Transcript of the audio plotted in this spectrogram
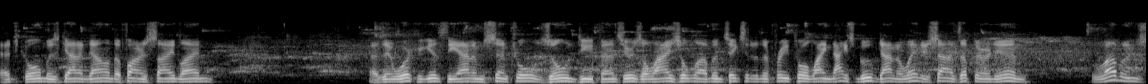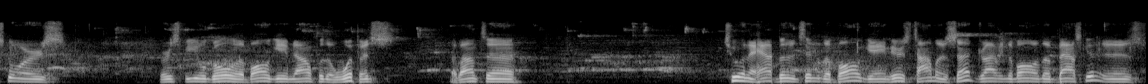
Edgecombe has got it down the far sideline as they work against the Adams Central zone defense. Here's Elijah Lovin, takes it to the free throw line. Nice move down the lane. His shot is up there and in. Lovin scores. First field goal of the ball game now for the Whippets. About uh, two and a half minutes into the ball game. Here's Thomas driving the ball to the basket, and his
